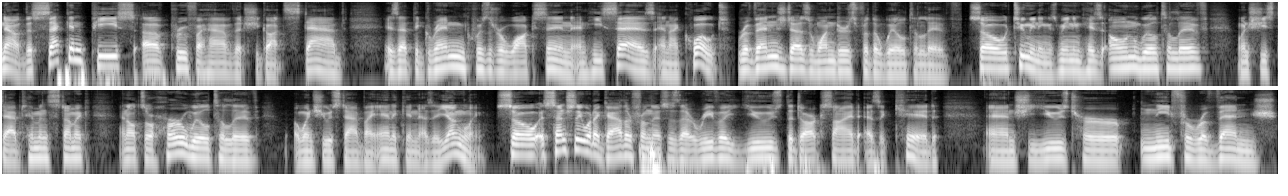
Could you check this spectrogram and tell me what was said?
Now, the second piece of proof I have that she got stabbed is that the Grand Inquisitor walks in and he says, and I quote, Revenge does wonders for the will to live. So, two meanings, meaning his own will to live when she stabbed him in the stomach, and also her will to live when she was stabbed by Anakin as a youngling. So, essentially, what I gather from this is that Reva used the dark side as a kid and she used her need for revenge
